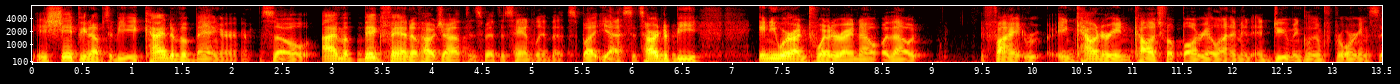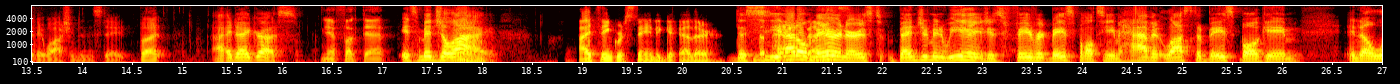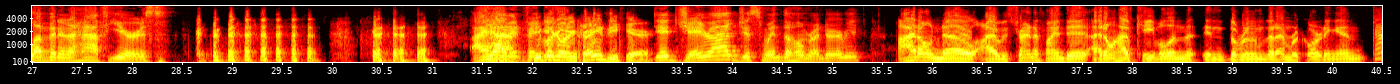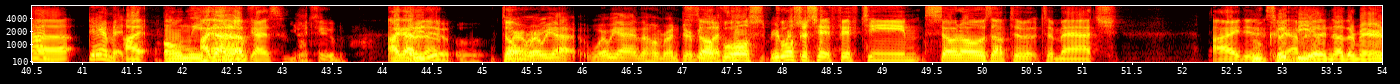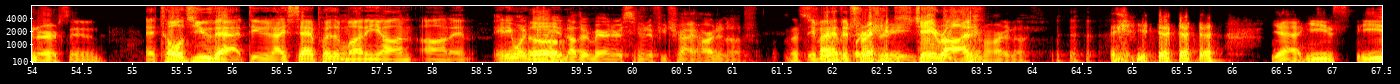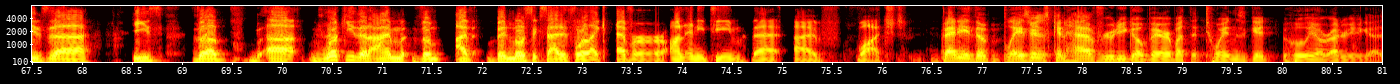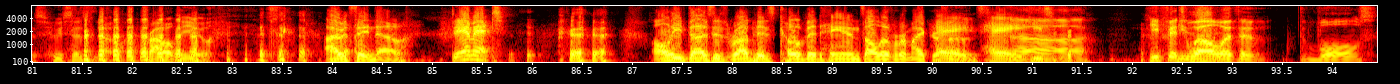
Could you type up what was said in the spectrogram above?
is shaping up to be kind of a banger. So I'm a big fan of how Jonathan Smith is handling this. But yes, it's hard to be anywhere on Twitter right now without find, encountering college football realignment and doom and gloom for Oregon State, Washington State. But I digress. Yeah, fuck that. It's mid July. I think we're staying together. The, path, Seattle that is. Mariners, Benjamin Weehage's favorite baseball team, haven't lost a baseball game in 11 and a half years. I yeah, haven't. fi- people are going crazy here. Did J Rod just win the home run derby? I don't know. I was trying to find it. I don't have cable in the in the room that I'm recording in. God Uh, Damn it! I only I got it up, guys. YouTube. I got Oh, it you up. do? Don't where, where are we at? Where are we at in the home run derby? So Let's- Pujols, Pujols just hit 15. Soto is up to to match. I didn't. see could be happen. another Mariner soon? I told you that, dude. I said put the Well- money on on it. anyone could Oh. be another Mariner soon if you try hard enough. That's They might have to true. Or trade J Rod. dream hard enough. Yeah. yeah, he's he's uh he's the uh rookie that I'm the I've been most excited for like ever on any team that I've watched. Benny, the Blazers can have Rudy Gobert, but the Twins get Julio Rodriguez. Who says no? Probably you. I would say no. Damn it! all he does is rub his COVID hands all over microphones. hey, he's Uh, he fits he's- well with the, the Wolves.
